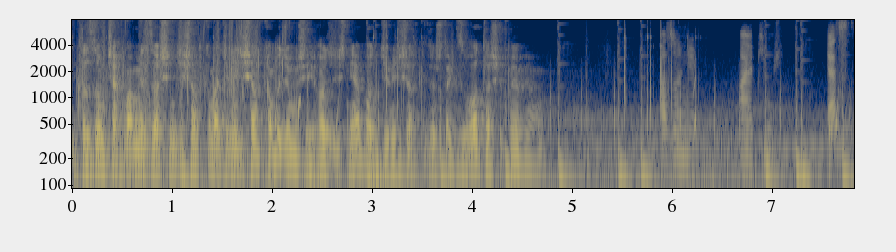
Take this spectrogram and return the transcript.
I to Zumcia chyba między 80 a 90 będziemy musieli chodzić, nie? Bo 90 to już tak złoto się pojawiało. Bazu nie ma jakimś... Jest?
